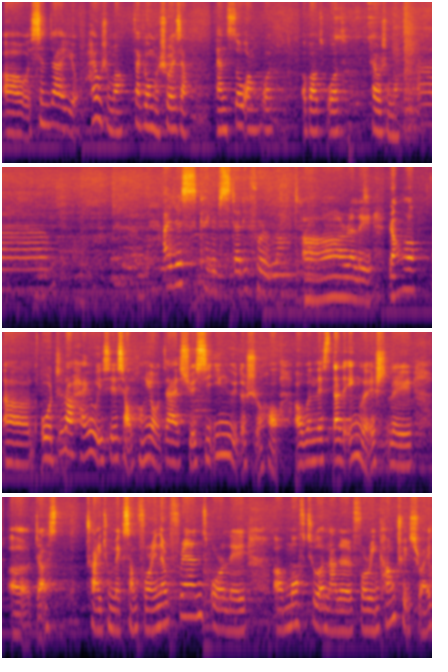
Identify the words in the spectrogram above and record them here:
呃，现在有还有什么？再给我们说一下。And so on what about what？还有什么？ Um, I just kind of study for a long time. 啊、r e a l l y 然后呃，我知道还有一些小朋友在学习英语的时候，呃，when they study English，they 呃 just try to make some foreigner friends or they uh, move to another foreign countries, right?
